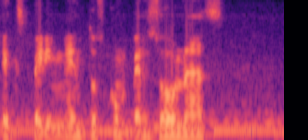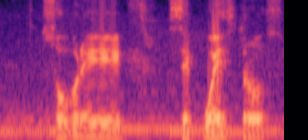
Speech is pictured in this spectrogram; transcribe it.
experimentos con personas, sobre secuestros,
